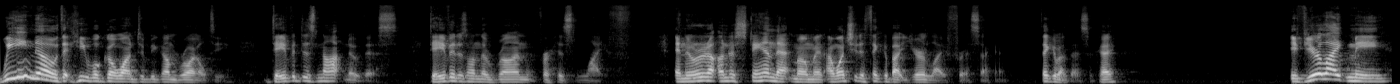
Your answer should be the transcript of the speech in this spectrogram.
we know that he will go on to become royalty. David does not know this. David is on the run for his life. And in order to understand that moment, I want you to think about your life for a second. Think about this, okay? If you're like me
